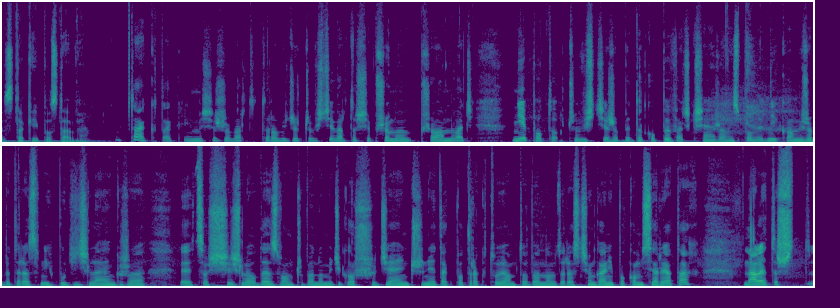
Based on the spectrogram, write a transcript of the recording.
e, z takiej postawy. Tak, tak. I myślę, że warto to robić. Rzeczywiście warto się przełamywać. Nie po to oczywiście, żeby dokopywać księżom i spowiednikom i żeby teraz w nich budzić lęk, że e, coś się źle odezwą, czy będą mieć gorszy dzień, czy nie tak potraktują, to będą zaraz ciągani po komisariatach. No ale też t-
